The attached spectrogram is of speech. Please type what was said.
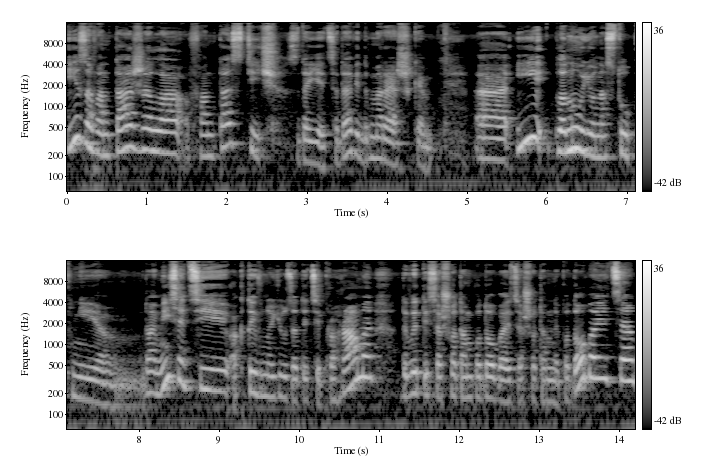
і завантажила Fantastic, здається, да, від мережки. Е, І планую наступні да, місяці активно юзати ці програми, дивитися, що там подобається, що там не подобається. Е,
